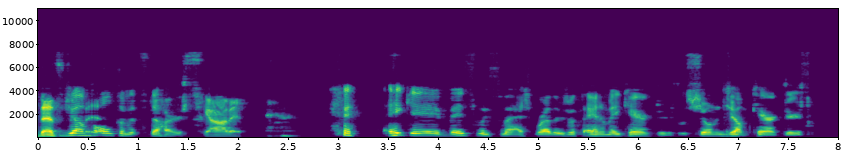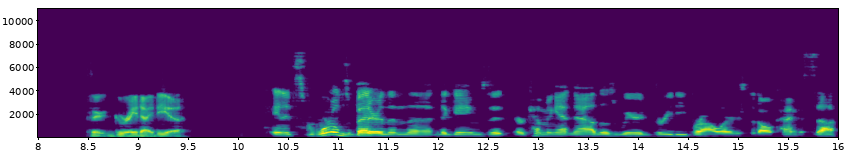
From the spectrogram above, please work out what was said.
that's Jump Ultimate Stars. Got it. AKA basically Smash Brothers with anime characters, with Shonen Jump characters. It's a great idea. And it's worlds better than the the games that are coming out now. Those weird 3D brawlers that all kind of suck.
